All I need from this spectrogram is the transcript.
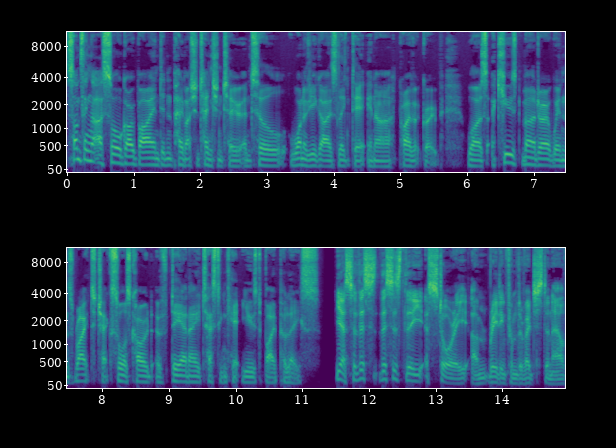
Something that I saw go by and didn't pay much attention to until one of you guys linked it in our private group was accused murderer wins right to check source code of DNA testing kit used by police. Yeah, so this this is the story I'm reading from the register now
